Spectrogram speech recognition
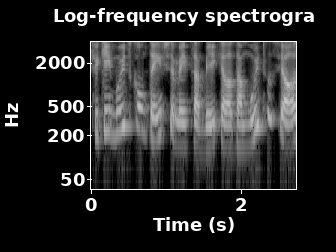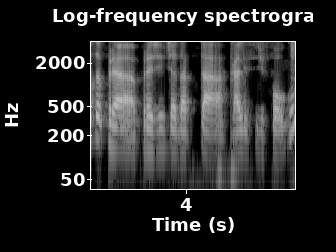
Fiquei muito contente também de saber que ela tá muito ansiosa pra, pra gente adaptar Cálice de Fogo.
